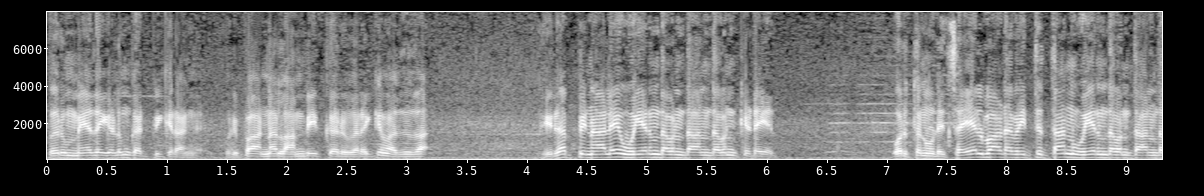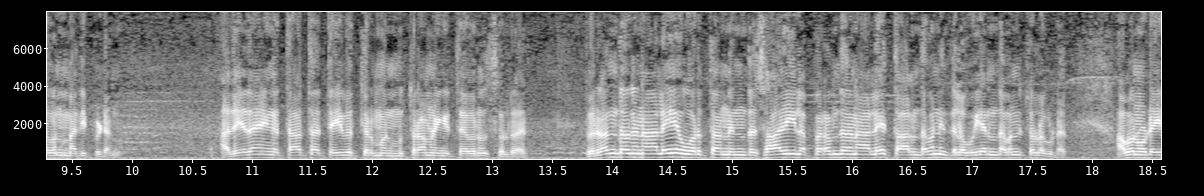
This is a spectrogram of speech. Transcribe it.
பெரும் மேதைகளும் கற்பிக்கிறாங்க. குறிப்பாக அண்ணல் அம்பேத்கர் வரைக்கும் அதுதான். பிறப்பினாலே உயர்ந்தவன் தாழ்ந்தவன் கிடையாது. ஒருத்தனுடைய செயல்பாடை வைத்துத்தான் உயர்ந்தவன் தாழ்ந்தவன் மதிப்பிடணும். அதே தான் எங்கள் தாத்தா தெய்வ திருமன் முத்துராமலிங்க தேவரும் சொல்கிறார் பிறந்ததுனாலே ஒருத்தன் இந்த சாதியில் பிறந்ததுனாலே தாழ்ந்தவன் இதில் உயர்ந்தவன் சொல்லக்கூடாது. அவனுடைய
